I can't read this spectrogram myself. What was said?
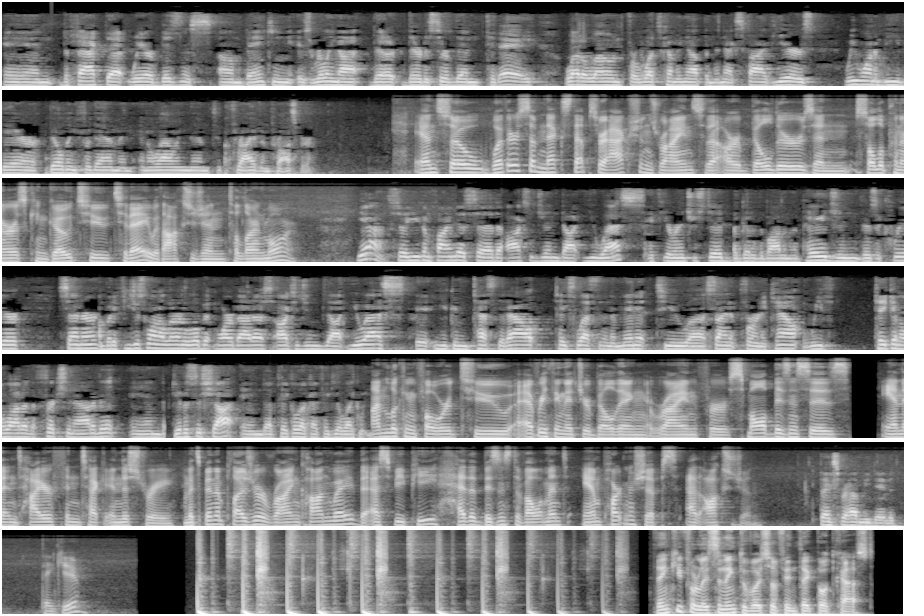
And the fact that where business um, banking is really not there, there to serve them today, let alone for what's coming up in the next five years, we want to be there building for them and, and allowing them to thrive and prosper. And so, what are some next steps or actions, Ryan, so that our builders and solopreneurs can go to today with Oxygen to learn more? Yeah, so you can find us at oxygen.us. If you're interested, go to the bottom of the page and there's a career center. But if you just want to learn a little bit more about us, oxygen.us, it, you can test it out. It takes less than a minute to uh, sign up for an account. We've taken a lot of the friction out of it and give us a shot and uh, take a look. I think you'll like what I'm looking forward to everything that you're building, Ryan, for small businesses and the entire fintech industry. It's been a pleasure, Ryan Conway, the SVP, Head of Business Development and Partnerships at Oxygen. Thanks for having me, David. Thank you. Thank you for listening to Voice of Fintech podcast.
